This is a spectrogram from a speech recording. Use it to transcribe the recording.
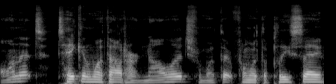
on it, taken without her knowledge, from what the, from what the police say.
